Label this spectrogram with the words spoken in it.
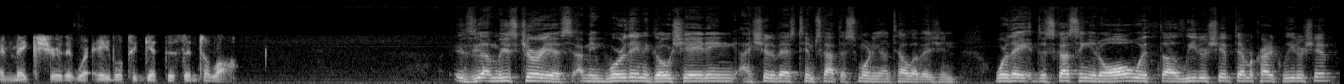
and make sure that we're able to get this into law? Is, I'm just curious. I mean, were they negotiating? I should have asked Tim Scott this morning on television. Were they discussing it all with uh, leadership, Democratic leadership?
